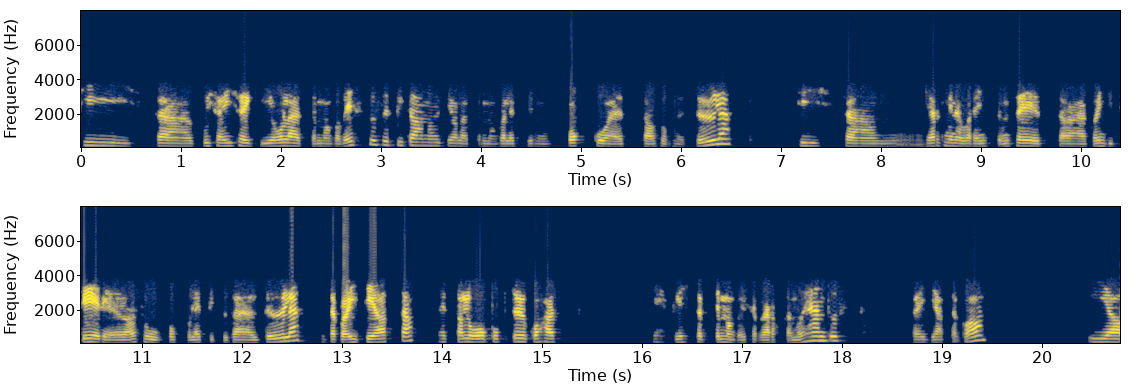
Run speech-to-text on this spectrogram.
siis kui sa isegi oled temaga vestluse pidanud ja oled temaga leppinud kokku, et ta asub nüüd tööle, siis ähm, järgmine variant on see, et äh, kandideerija ei asu kokkulepitud ajal tööle, temaga ei teata, et ta loobub töökohast ehk lihtsalt temaga ei saa ka rohkem ühendust, ta ei teata ka. Ja,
